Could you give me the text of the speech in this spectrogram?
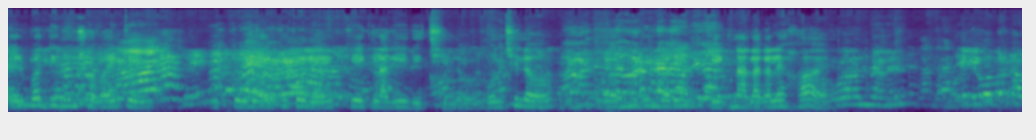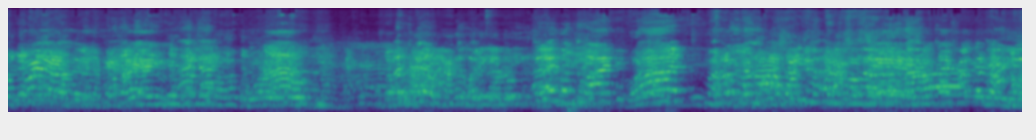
এরপর দিদুন সবাইকে একটু ইয়ার্কি করে কেক লাগিয়ে দিচ্ছিল বলছিল জন্মদিন বাড়ি কেক না লাগালে হয়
